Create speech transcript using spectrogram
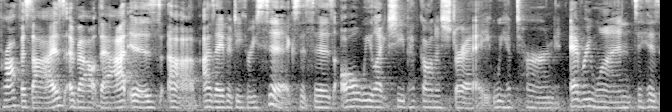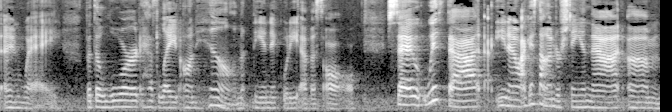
prophesies about that is uh, Isaiah 53 6. It says, All we like sheep have gone astray. We have turned everyone to his own way. But the Lord has laid on him the iniquity of us all. So, with that, you know, I guess I understand that. Um,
